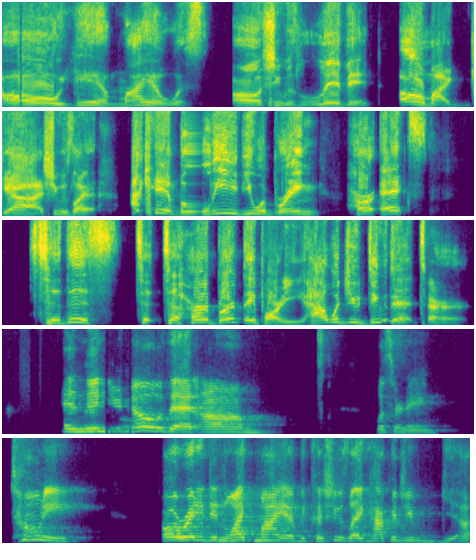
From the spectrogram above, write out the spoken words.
Oh yeah, Maya was oh, she was livid. Oh my god. She was like, I can't believe you would bring her ex to this to, to her birthday party. How would you do that to her? And then you know that um what's her name? Tony already didn't like Maya because she was like, How could you uh,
